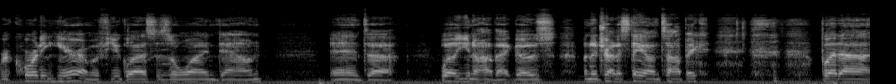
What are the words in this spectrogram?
recording here. I'm a few glasses of wine down, and uh, well, you know how that goes. I'm gonna try to stay on topic, but uh,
